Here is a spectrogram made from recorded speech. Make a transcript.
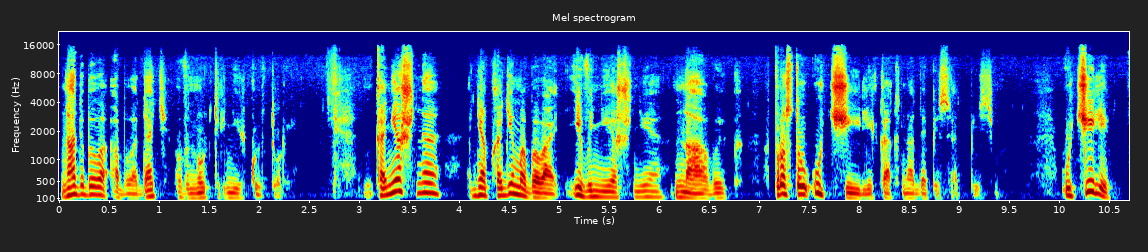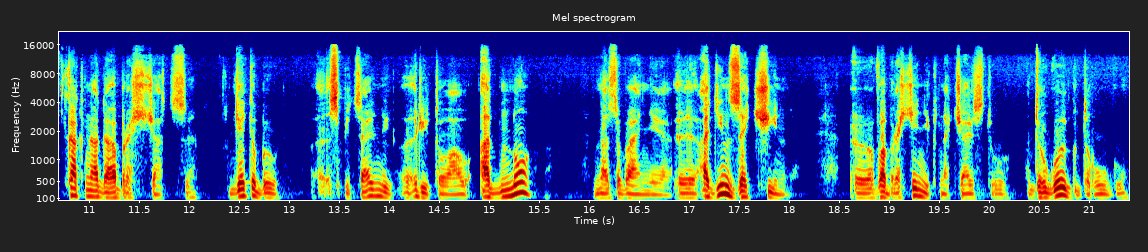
надо было обладать внутренней культурой. Конечно, необходима была и внешняя навык. Просто учили, как надо писать письма. Учили, как надо обращаться. Где-то был э, специальный ритуал. Одно название, э, один зачин э, в обращении к начальству, другой к другу,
